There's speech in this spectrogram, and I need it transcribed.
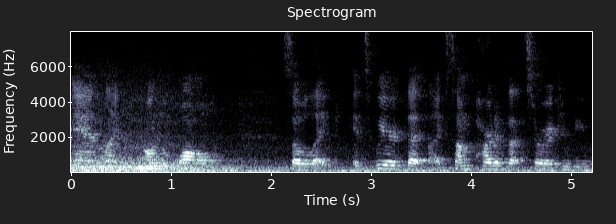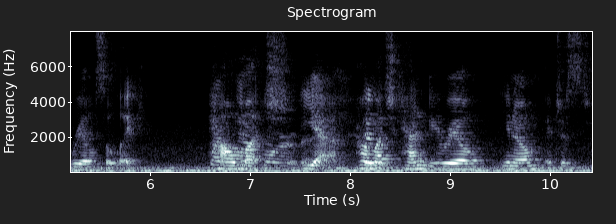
and like on the wall. so like it's weird that like some part of that story can be real. So like how much more of it. yeah how much can be real you know it just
